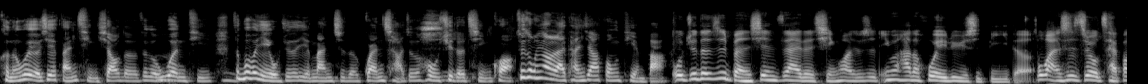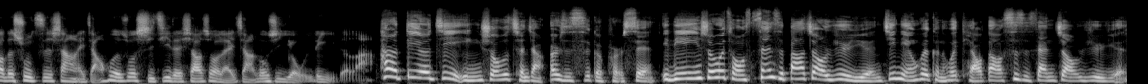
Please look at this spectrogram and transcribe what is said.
可能会有一些反倾销的这个问题，嗯、这部分也我觉得也蛮值得观察，就是后续的情况。最重要来谈一下丰田吧。我觉得日本现在的情况就是因为它的汇率是低的，不管是就财报的数字上来讲，或者说实际的销售来讲，都是有利的啦。它的第二季营收是成长二十四个 percent，年营收会从三十八兆日元，今年会可能会调到四十三兆日元，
